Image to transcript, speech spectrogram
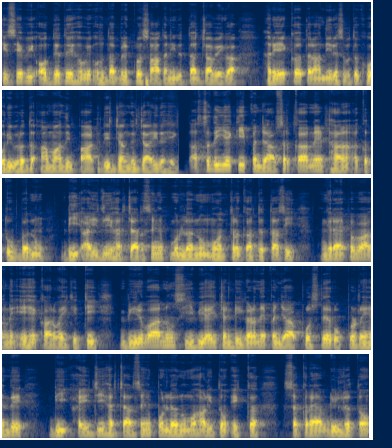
ਕਿਸੇ ਵੀ ਅਹੁਦੇ ਤੇ ਹੋਵੇ ਉਸ ਦਾ ਬਿਲਕੁਲ ਸਾਥ ਨਹੀਂ ਦਿੱਤਾ ਜਾਵੇਗਾ। ਹਰੇਕ ਤਰ੍ਹਾਂ ਦੀ ਰਿਸ਼ਵਤਖੋਰੀ ਵਿਰੁੱਧ ਆਮ ਆਦਮੀ ਪਾਰਟੀ ਦੀ ਜੰਗ ਜਾਰੀ ਰਹੇਗੀ। ਦੱਸ ਦਈਏ ਕਿ ਪੰਜਾਬ ਸਰਕਾਰ ਨੇ 18 ਅਕਤੂਬਰ ਨੂੰ ਡੀਆਈਜੀ ਹਰਚਰਨ ਸਿੰਘ ਭੁੱਲਰ ਨੂੰ ਮੁਅੱਤਲ ਕਰ ਦਿੱਤਾ ਸੀ। ਗ੍ਰਹਿ ਵਿਭਾਗ ਨੇ ਇਹ ਕਾਰਵਾਈ ਕੀਤੀ। ਵੀਰਵਾਰ ਨੂੰ ਸੀਬੀਆਈ ਚੰਡੀਗੜ੍ਹ ਨੇ ਪੰਜਾਬ ਪੁਲਿਸ ਦੇ ਰੋਪੜ ਰੇਂਜ ਦੇ ਡੀਆਈਜੀ ਹਰਚਰਨ ਸਿੰਘ ਭੁੱਲਰ ਨੂੰ ਮੋਹਾਲੀ ਤੋਂ ਇੱਕ ਸਕ੍ਰੈਪ ਡੀਲਰ ਤੋਂ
